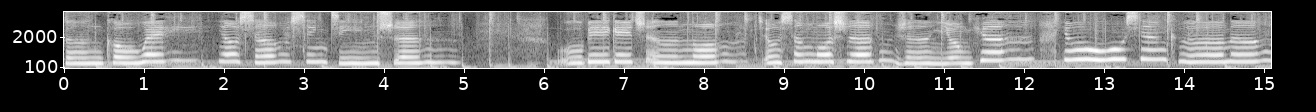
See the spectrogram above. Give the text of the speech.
恒，口味要小心谨慎，不必给承诺，就像陌生人，永远有无限可能。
